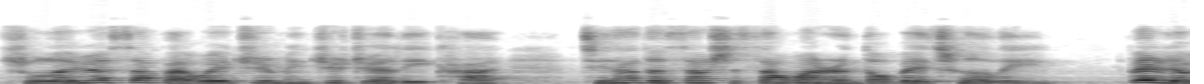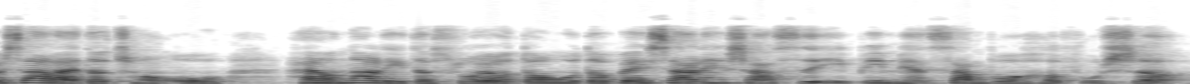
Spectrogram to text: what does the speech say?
除了约三百位居民拒绝离开，其他的三十三万人都被撤离。被留下来的宠物，还有那里的所有动物都被下令杀死，以避免散播核辐射。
